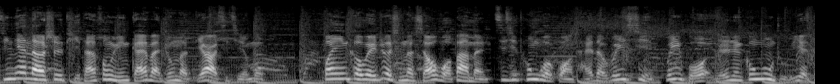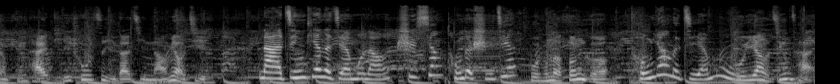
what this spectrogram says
今天呢是体坛风云改版中的第二期节目，欢迎各位热情的小伙伴们积极通过广台的微信、微博、人人公共主页等平台提出自己的锦囊妙计。那今天的节目呢是相同的时间，不同的风格，同样的节目，不一样的精彩，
